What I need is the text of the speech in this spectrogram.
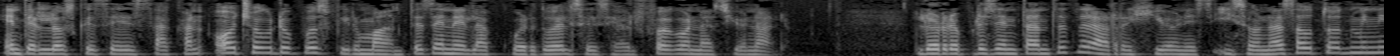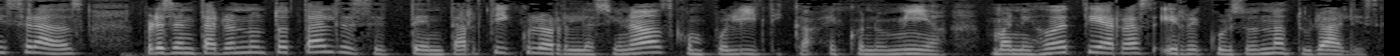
entre los que se destacan ocho grupos firmantes en el Acuerdo del Cese al Fuego Nacional. Los representantes de las regiones y zonas autoadministradas presentaron un total de 70 artículos relacionados con política, economía, manejo de tierras y recursos naturales,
